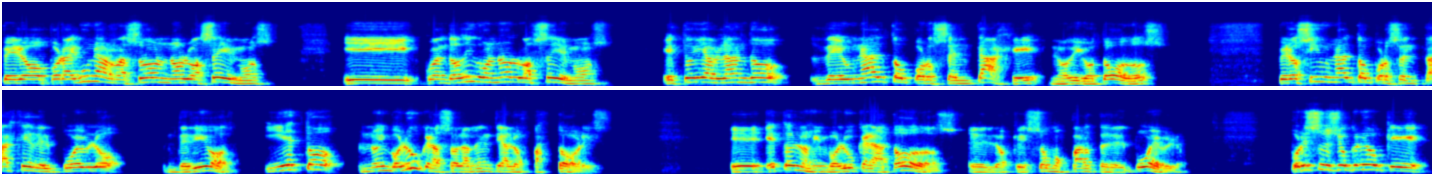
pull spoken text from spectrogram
pero por alguna razón no lo hacemos. Y cuando digo no lo hacemos, estoy hablando de un alto porcentaje, no digo todos, pero sí un alto porcentaje del pueblo de Dios. Y esto no involucra solamente a los pastores. Eh, esto nos involucra a todos eh, los que somos parte del pueblo. Por eso yo creo que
